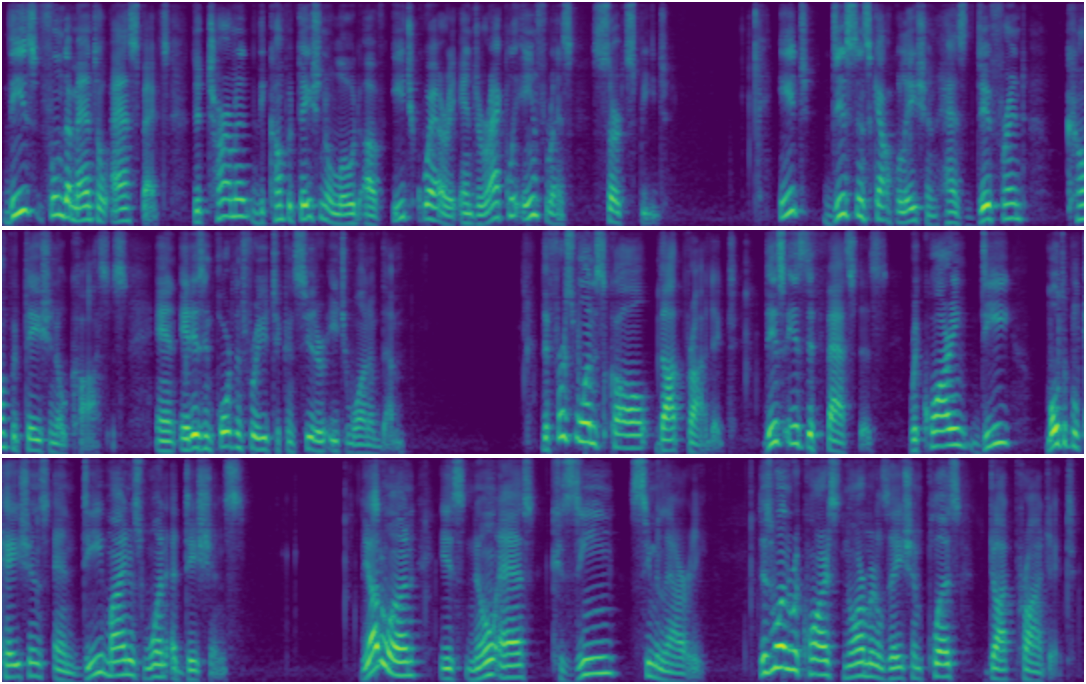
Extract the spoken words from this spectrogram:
These fundamental aspects determine the computational load of each query and directly influence search speed. Each distance calculation has different computational costs, and it is important for you to consider each one of them. The first one is called dot product. This is the fastest, requiring d multiplications and d minus 1 additions. The other one is known as Cosine similarity. This one requires normalization plus dot product,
